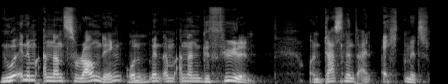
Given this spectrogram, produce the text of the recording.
Nur in einem anderen Surrounding Mhm. und mit einem anderen Gefühl. Und das nimmt einen echt mit.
